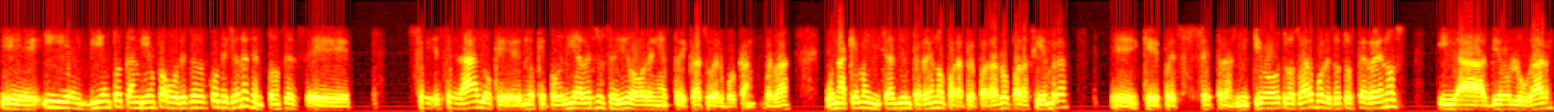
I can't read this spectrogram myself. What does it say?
Eh, y el viento también favorece esas condiciones, entonces eh, se, da lo que lo que podría haber sucedido ahora en este caso del volcán, ¿verdad? Una quema inicial de un terreno para prepararlo para siembra, eh, que pues se transmitió a otros árboles, otros terrenos y ya dio lugar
